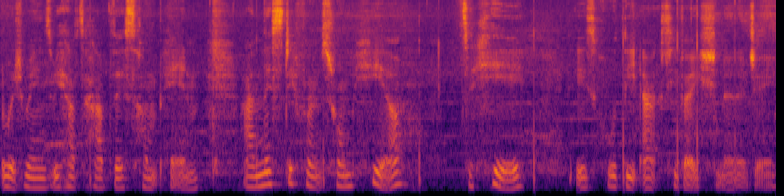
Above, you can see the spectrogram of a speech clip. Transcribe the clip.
which means we have to have this hump in. And this difference from here to here is called the activation energy.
